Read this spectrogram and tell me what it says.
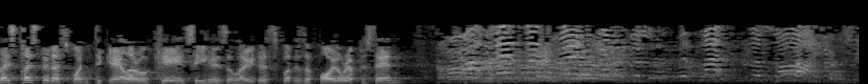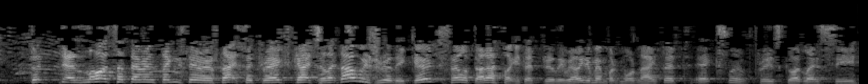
let's let's do this one together, okay, and see who's the loudest. What does the foil represent? There are lots of different things there. If that's a dregs catcher, like that was really good. Well done. I thought you did really well. You remembered more than I did. Excellent. Praise God. Let's see.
